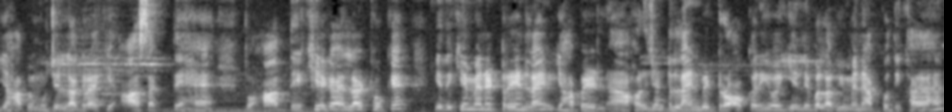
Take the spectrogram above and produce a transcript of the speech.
यहाँ पर मुझे लग रहा है कि आ सकते हैं। तो आप देखिएगा अलर्ट होके, ये देखिए मैंने ट्रेन लाइन यहाँ पर हॉरिजेंटल लाइन भी ड्रॉ करी हुई ये लेवल अभी मैंने आपको दिखाया है।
